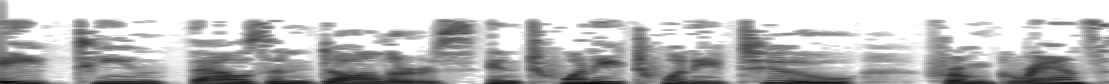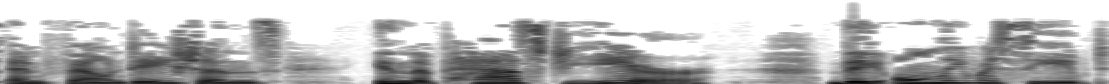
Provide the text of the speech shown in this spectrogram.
$18,000 in 2022 from grants and foundations, in the past year, they only received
